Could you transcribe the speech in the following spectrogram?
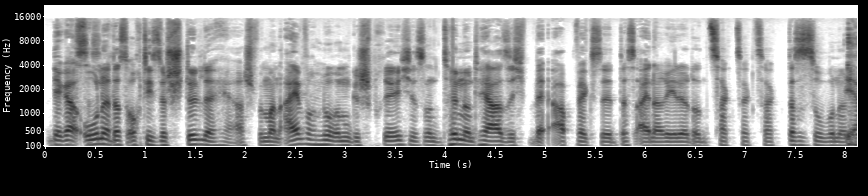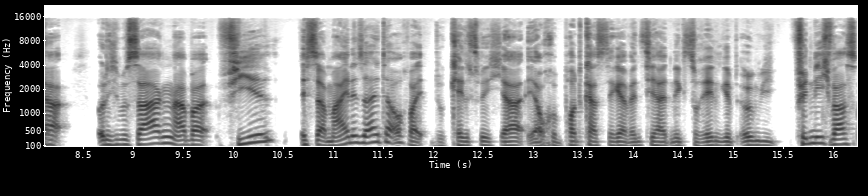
Digga, Das ohne halt- dass auch diese Stille herrscht, wenn man einfach nur im Gespräch ist und hin und her sich we- abwechselt, dass einer redet und zack, zack, zack. Das ist so wunderbar. Ja, und ich muss sagen, aber viel ist da meine Seite auch, weil du kennst mich ja auch im Podcast, Digga, wenn es hier halt nichts zu reden gibt, irgendwie finde ich was.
